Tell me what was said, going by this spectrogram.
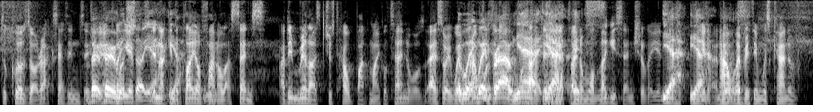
the closed door access, isn't it? Very, yeah. very much so. Yeah, in like in the playoff mm. final, that sense. I didn't realise just how bad Michael Turner was. Uh, sorry, Wayne, Wayne Brown. Wayne was, Brown, was yeah, day, yeah, playing on one leg essentially. And, yeah, yeah, you know, and how was, everything was kind of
